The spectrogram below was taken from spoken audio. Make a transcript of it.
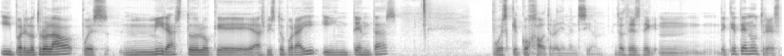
Y por el otro lado, pues miras todo lo que has visto por ahí e intentas pues que coja otra dimensión. Entonces, ¿de, mm, ¿de qué te nutres?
